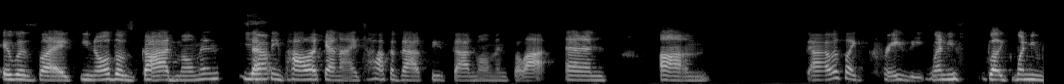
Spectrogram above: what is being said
it was like you know those god moments Yeah. stephanie pollock and i talk about these god moments a lot and um that was like crazy. When you like when you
